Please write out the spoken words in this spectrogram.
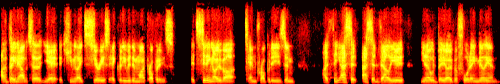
I've been able to, yeah, accumulate serious equity within my properties. It's sitting over 10 properties and I think asset asset value, you know, would be over 14 million.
